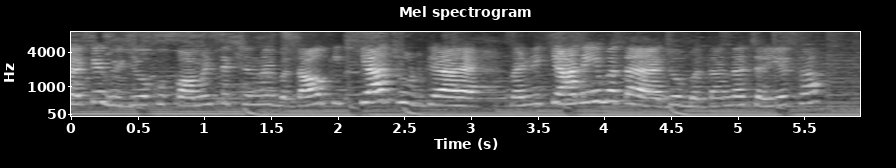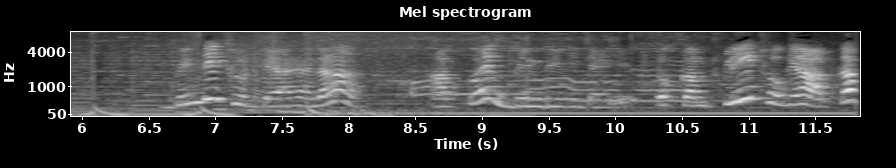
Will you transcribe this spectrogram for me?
करके वीडियो को कमेंट सेक्शन में बताओ कि क्या छूट गया है। मैंने क्या नहीं बताया, जो बताना चाहिए था। बिंदी छूट गया है ना? आपको एक बिंदी भी चाहिए। तो कंप्लीट हो गया आपका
